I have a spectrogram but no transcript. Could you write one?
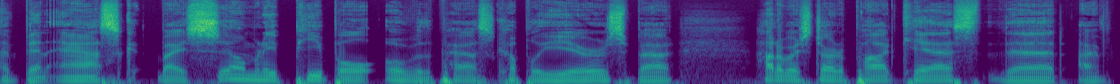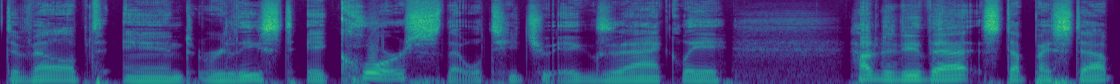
I've been asked by so many people over the past couple of years about how do I start a podcast that I've developed and released a course that will teach you exactly how to do that step by step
